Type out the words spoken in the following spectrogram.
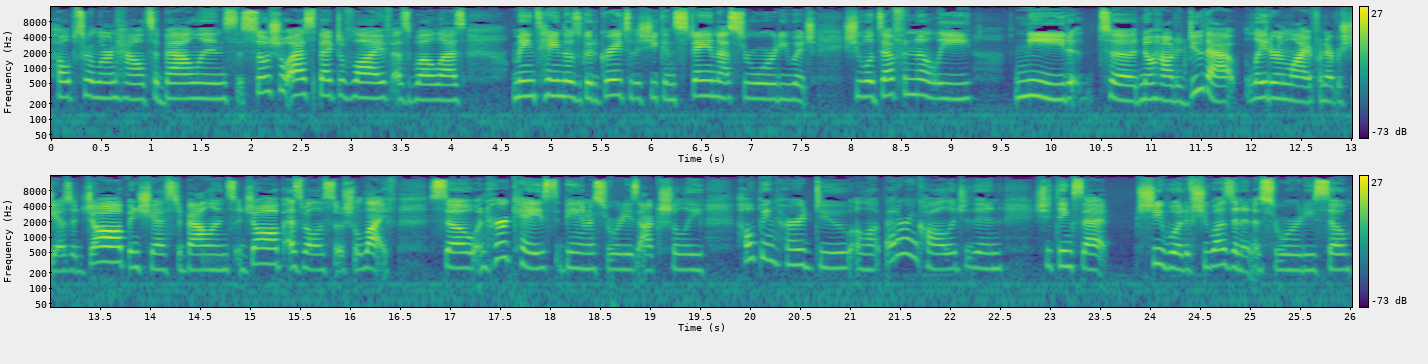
helps her learn how to balance the social aspect of life as well as maintain those good grades so that she can stay in that sorority, which she will definitely need to know how to do that later in life whenever she has a job and she has to balance a job as well as social life. So, in her case, being in a sorority is actually helping her do a lot better in college than she thinks that she would if she wasn't in a sorority. So,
